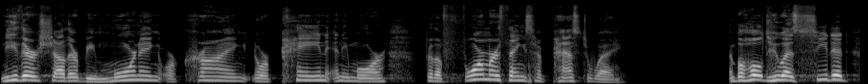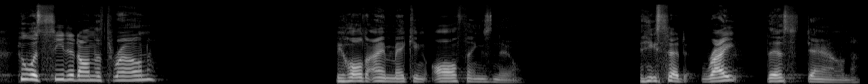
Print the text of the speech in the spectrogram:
Neither shall there be mourning or crying nor pain anymore, for the former things have passed away. And behold, who has seated, who was seated on the throne? Behold, I am making all things new. And he said, Write this down,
